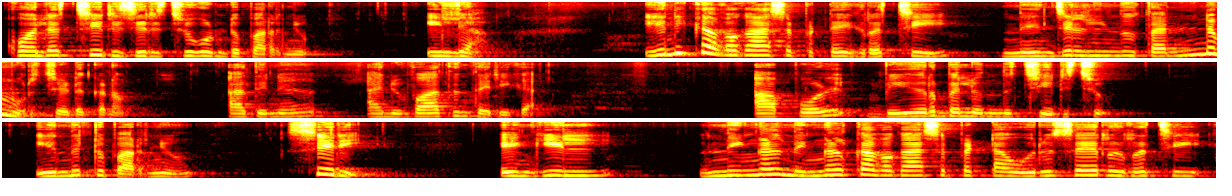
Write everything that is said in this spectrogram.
കൊലച്ചിരി ചിരിച്ചുകൊണ്ട് പറഞ്ഞു ഇല്ല എനിക്ക് അവകാശപ്പെട്ട ഇറച്ചി നെഞ്ചിൽ നിന്നു തന്നെ മുറിച്ചെടുക്കണം. അതിന് അനുവാദം തരിക. അപ്പോൾ ബീർബലൊന്ന് ചിരിച്ചു. എന്നിട്ട് പറഞ്ഞു ശരി എങ്കിൽ നിങ്ങൾ നിങ്ങൾക്ക് അവകാശപ്പെട്ട ഒരു സേർ ഇറച്ചി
